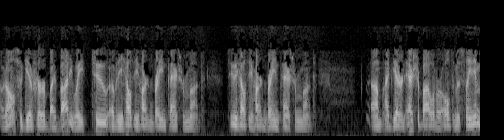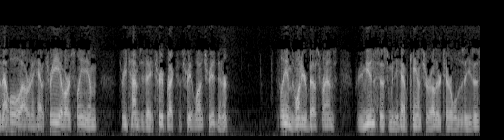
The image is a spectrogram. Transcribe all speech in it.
I would also give her by body weight two of the healthy heart and brain packs per month two healthy heart and brain packs per month. um, I'd get her an extra bottle of our Ultimate Selenium, and that will allow her to have three of our Selenium three times a day, three at breakfast, three at lunch, three at dinner. Selenium is one of your best friends for your immune system when you have cancer or other terrible diseases.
